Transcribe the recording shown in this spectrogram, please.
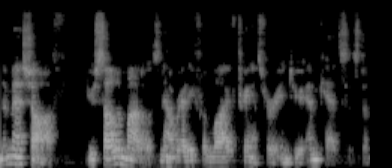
The mesh off. Your solid model is now ready for live transfer into your MCAD system.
